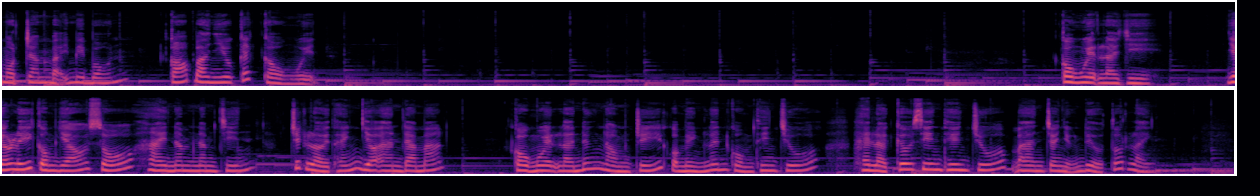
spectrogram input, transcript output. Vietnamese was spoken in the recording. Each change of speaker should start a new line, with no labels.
174 Có bao nhiêu cách cầu nguyện? Cầu nguyện là gì? Giáo lý Công giáo số 2559 trích lời Thánh Gioan Damas Cầu nguyện là nâng nồng trí của mình lên cùng Thiên Chúa, hay là kêu xin Thiên Chúa ban cho những điều tốt lành?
